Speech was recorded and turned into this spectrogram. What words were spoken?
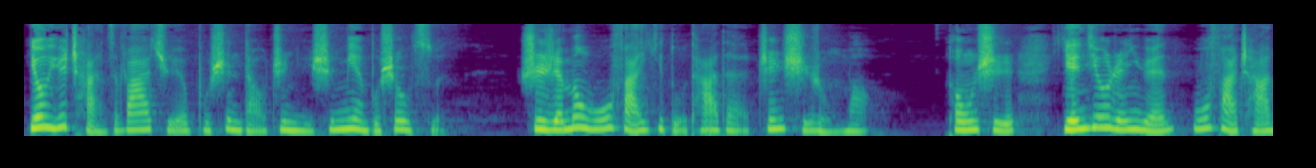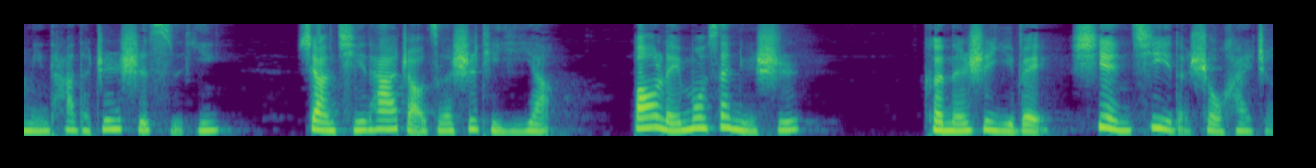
由于铲子挖掘不慎，导致女士面部受损，使人们无法一睹她的真实容貌。同时，研究人员无法查明她的真实死因。像其他沼泽尸体一样，包雷莫塞女尸。可能是一位献祭的受害者。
